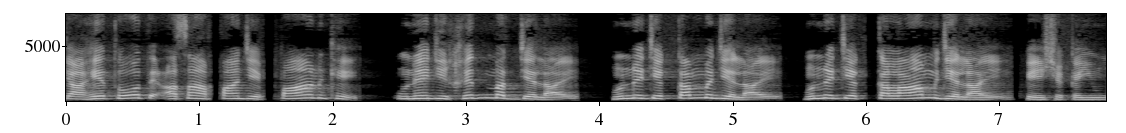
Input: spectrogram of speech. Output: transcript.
चाहे थो त असां पंहिंजे पान खे उन जी ख़िदमत जे लाइ हुन जे कम जे लाइ हुन जे कलाम जे लाइ पेश कयूं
